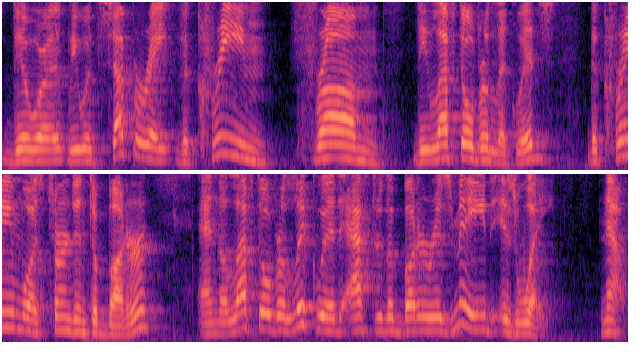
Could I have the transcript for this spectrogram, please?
there were we would separate the cream from the leftover liquids. The cream was turned into butter, and the leftover liquid after the butter is made is whey. Now,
